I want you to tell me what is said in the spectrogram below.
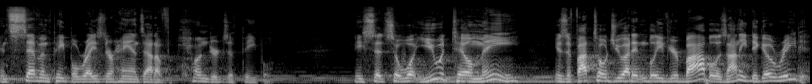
And seven people raised their hands out of hundreds of people. He said, So what you would tell me is if I told you I didn't believe your Bible, is I need to go read it.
